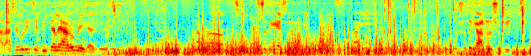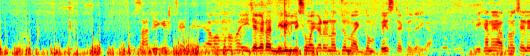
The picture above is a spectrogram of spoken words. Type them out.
আর আশা করি যে বিকালে আরও মেঘ আসবে। আমরা সমুদ্রপৃষ্ঠ থেকে আসলে অনেক প্রায় পনেরোশো থেকে আঠারোশো ফিট তো সাজেকের চাইতে আমার মনে হয় এই জায়গাটা নিরিবিলি সময় কাটানোর জন্য একদম বেস্ট একটা জায়গা। এখানে আপনারা চাইলে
